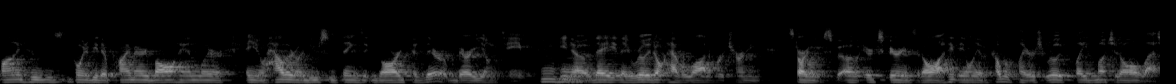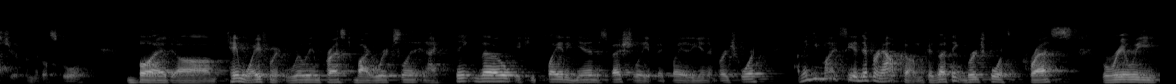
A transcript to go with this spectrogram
find who's going to be their primary ball handler and you know how they're going to do some things at guard because they're a very young team. You Mhm. know, they they really don't have a lot of returning starting exp- uh, experience at all. I think they only have a couple of players who really played much at all last year for middle school. But um, came away from it really impressed by Richland. And I think, though, if you play it again, especially if they play it again at Bridgeforth, I think you might see a different outcome because I think Bridgeforth's press really,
